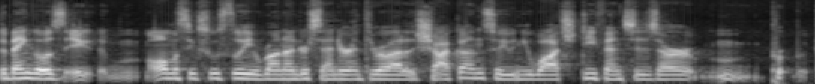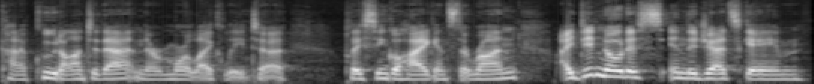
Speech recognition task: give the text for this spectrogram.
the Bengals almost exclusively run under center and throw out of the shotgun. So when you watch defenses are mm, kind of clued onto that and they're more likely to play single high against the run. I did notice in the Jets game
